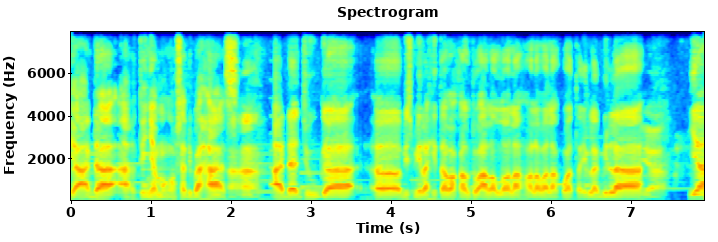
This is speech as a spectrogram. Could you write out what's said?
Ya ada artinya mau usah dibahas. Ah, ah. ada juga eh, bismillahirrahmanirrahim Allah la hawla wala quwata illa billah. Iya, ya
